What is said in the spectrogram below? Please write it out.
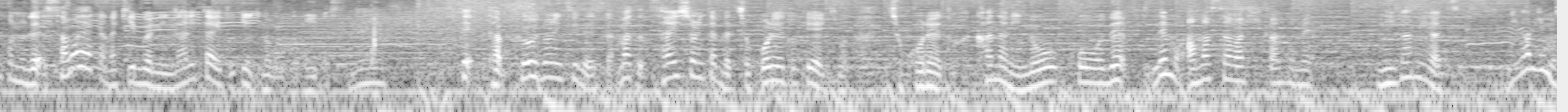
なので爽やかな気分になりたい時に飲むといいですねで、多分フードについてですが、まず最初に食べたチョコレートケーキは、チョコレートがかなり濃厚で、でも甘さは控えめ、苦味がつ、苦味も、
